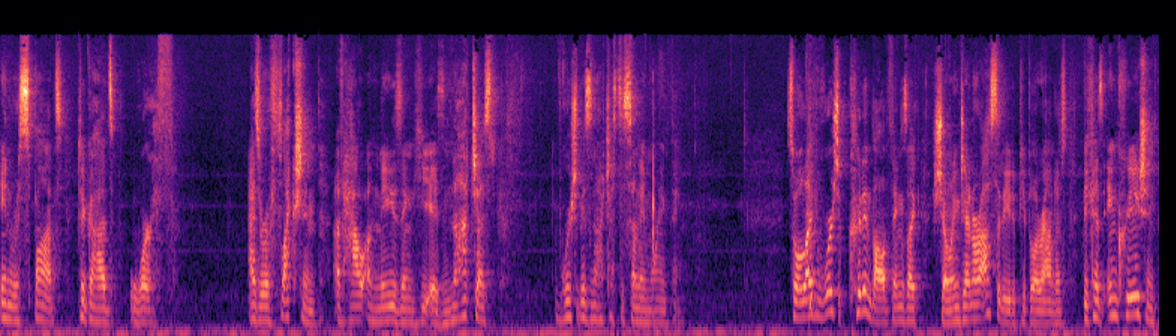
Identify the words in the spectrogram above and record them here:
in response to God's worth as a reflection of how amazing He is. Not just, worship is not just a Sunday morning thing. So, a life of worship could involve things like showing generosity to people around us, because in creation,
